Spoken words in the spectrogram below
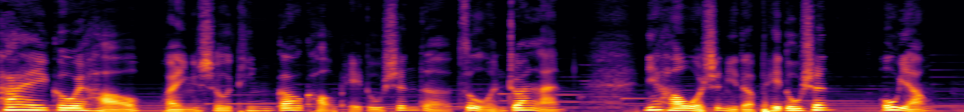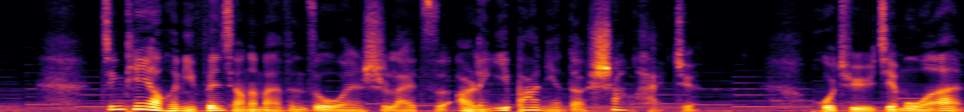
嗨，各位好，欢迎收听高考陪读生的作文专栏。你好，我是你的陪读生欧阳。今天要和你分享的满分作文是来自二零一八年的上海卷。获取节目文案，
